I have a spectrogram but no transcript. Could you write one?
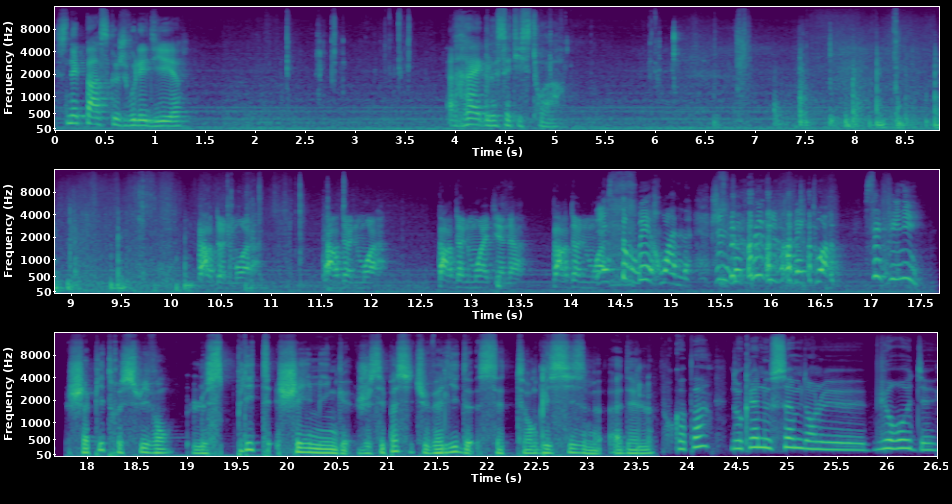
Ce n'est pas ce que je voulais dire. Règle cette histoire. Pardonne-moi. Pardonne-moi. Pardonne-moi, Diana. Pardonne-moi. Laisse tomber, Juan. Je ne veux plus vivre avec toi. C'est fini. Chapitre suivant, le split shaming. Je sais pas si tu valides cet anglicisme, Adèle. Pourquoi pas? Donc là, nous sommes dans le bureau de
